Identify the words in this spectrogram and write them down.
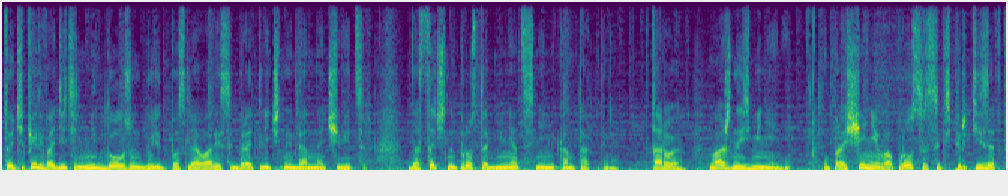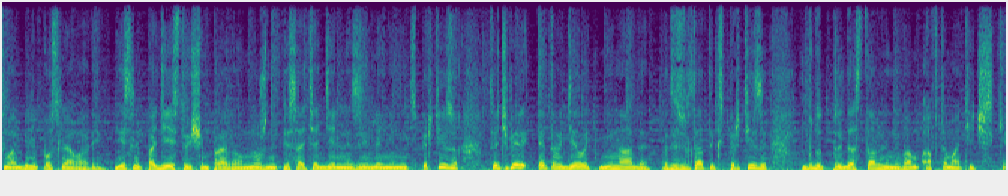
то теперь водитель не должен будет после аварии собирать личные данные очевидцев. Достаточно просто обменяться с ними контактами. Второе. Важное изменение. Упрощение вопроса с экспертизой автомобиля после аварии. Если по действующим правилам нужно писать отдельное заявление на экспертизу, то теперь этого делать не надо. Результаты экспертизы будут предоставлены вам автоматически.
